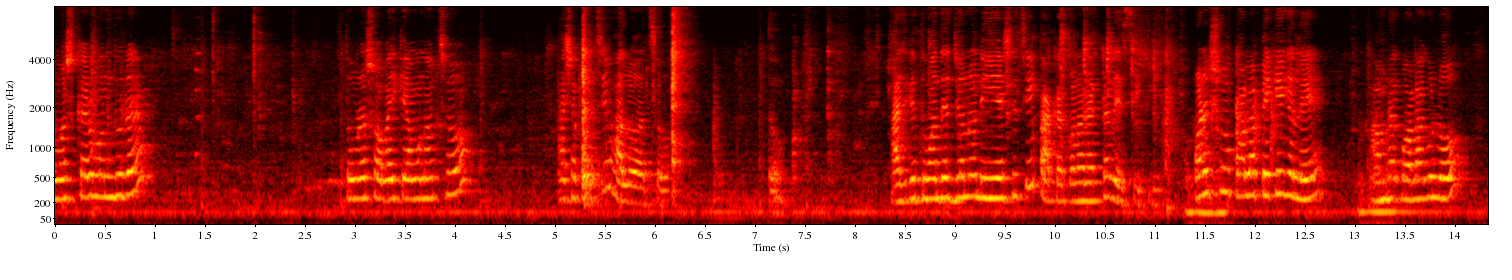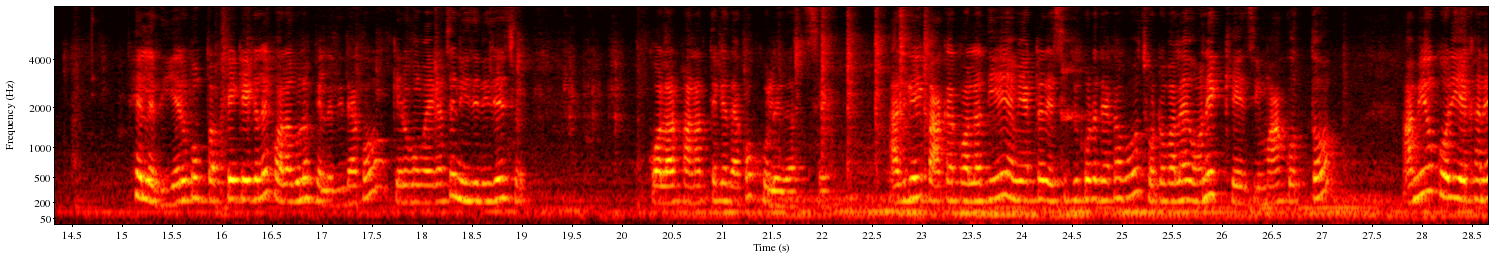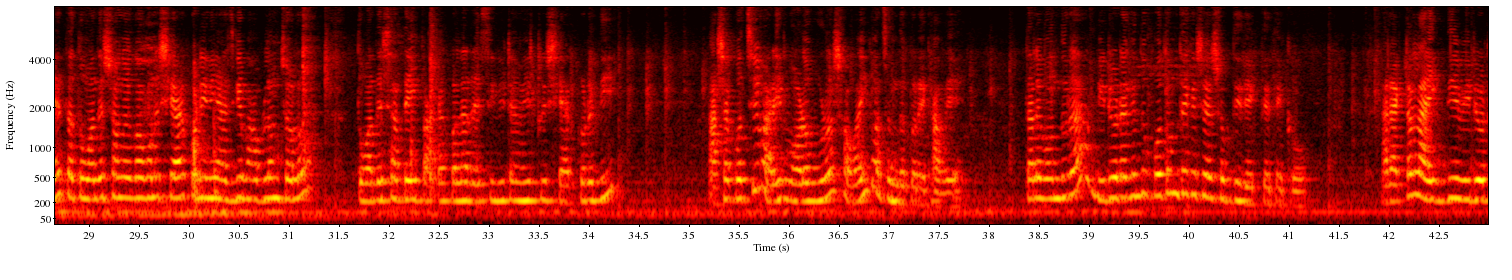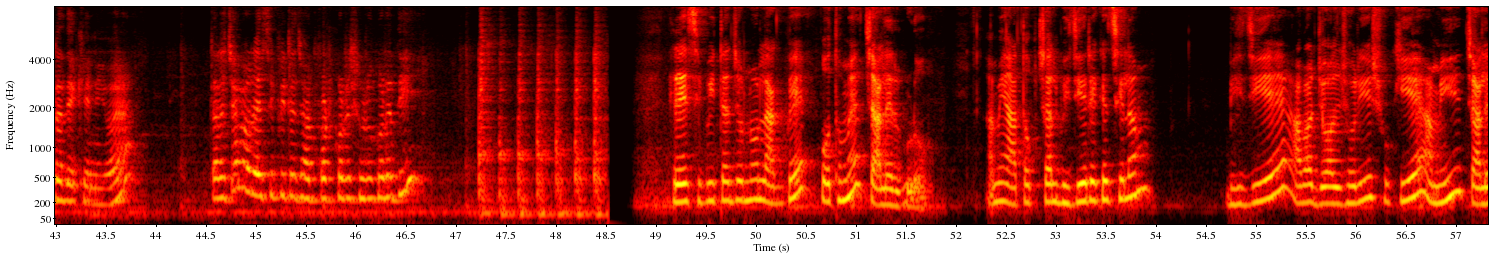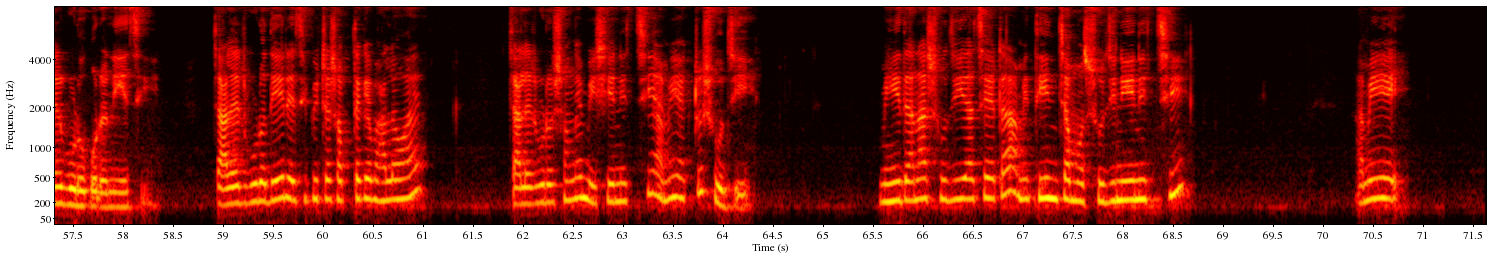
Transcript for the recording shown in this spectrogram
নমস্কার বন্ধুরা। তোমরা সবাই কেমন আছো? আশা করছি ভালো আছো। তো, আজকে তোমাদের জন্য নিয়ে এসেছি পাকা কলার একটা রেসিপি অনেক সময় কলা পেকে গেলে আমরা কলাগুলো ফেলে দিই। এরকম পেকে গেলে কলাগুলো ফেলে দিই। দেখো কীরকম হয়ে গেছে, নিজে নিজেই কলার ফানার থেকে দেখো খুলে যাচ্ছে। আজকে এই পাকা কলা দিয়ে আমি একটা রেসিপি করে দেখাবো। ছোটোবেলায় অনেক খেয়েছি। মা করতো। আমিও করি এখানে, তা তোমাদের সঙ্গে কখনো শেয়ার করিনি, আজকে ভাবলাম চলো তোমাদের সাথে এই পাকা কলার রেসিপিটা আমি একটু শেয়ার করে দিই। আশা করছি বাড়ির বড় বুড়ো সবাই পছন্দ করে খাবে। তাহলে বন্ধুরা, ভিডিওটা কিন্তু প্রথম থেকে শেষ অবধি দেখতে থেকো। আর একটা লাইক দিয়ে ভিডিওটা দেখে নিও হ্যাঁ? তাহলে চলো রেসিপিটা ঝটপট করে শুরু করে দিই। রেসিপিটার জন্য লাগবে প্রথমে চালের গুঁড়ো। আমি আতপ চাল ভিজিয়ে রেখেছিলাম। ভিজিয়ে আবার জল ঝরিয়ে শুকিয়ে আমি চালের গুঁড়ো করে নিয়েছি। চালের গুঁড়ো দিয়ে রেসিপিটা সব থেকে ভালো হয়। চালের গুঁড়োর সঙ্গে মিশিয়ে নিচ্ছি আমি একটু সুজি। মিহিদানা সুজি আছে এটা, আমি তিন চামচ সুজি নিয়ে নিচ্ছি। আমি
